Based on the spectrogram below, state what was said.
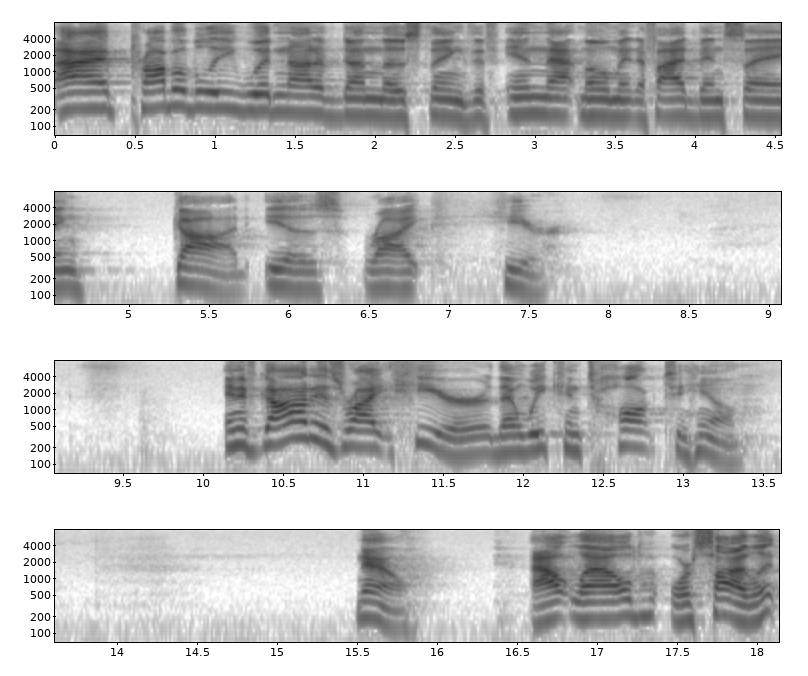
I probably would not have done those things if in that moment, if I'd been saying, God is right here. And if God is right here, then we can talk to Him. Now, out loud or silent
